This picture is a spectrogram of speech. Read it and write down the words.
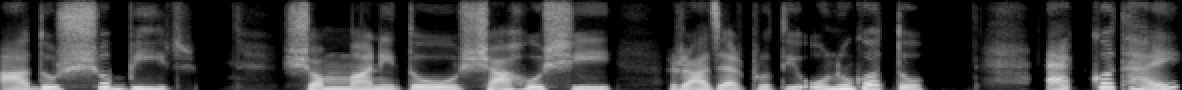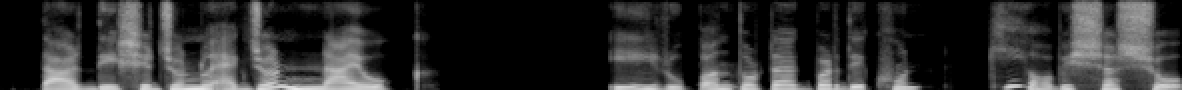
আদর্শ বীর। সম্মানিত, সাহসী, রাজার প্রতি অনুগত। এক কথায় তার দেশের জন্য একজন নায়ক। এই রূপান্তরটা একবার দেখুন, কি অবিশ্বাস্য।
